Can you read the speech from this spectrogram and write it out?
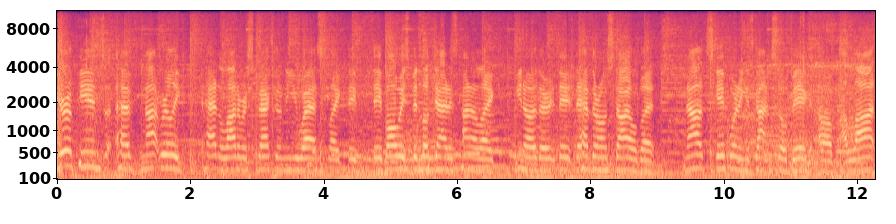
Europeans have not really had a lot of respect in the U.S. Like they've they've always been looked at as kind of like you know they they have their own style, but now that skateboarding has gotten so big, um, a lot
